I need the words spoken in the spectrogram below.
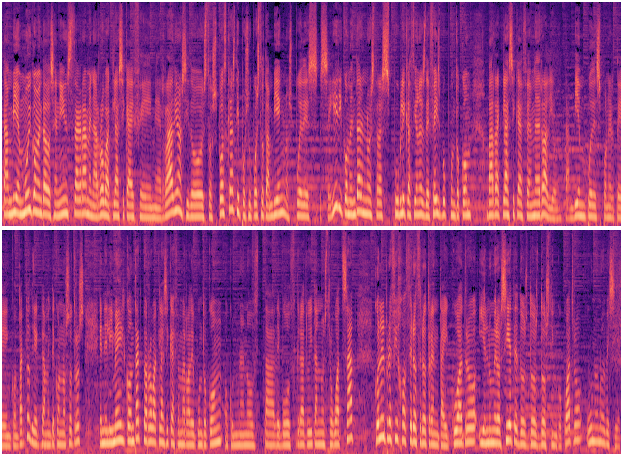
También muy comentados en Instagram, en arroba clásica FM Radio, han sido estos podcasts y por supuesto también nos puedes seguir y comentar en nuestras publicaciones de facebook.com barra clásica FM Radio. También puedes ponerte en contacto directamente con nosotros en el email contacto arroba clásicafmradio.com o con una nota de voz gratuita en nuestro WhatsApp con el prefijo 0034 y el número 722254197.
